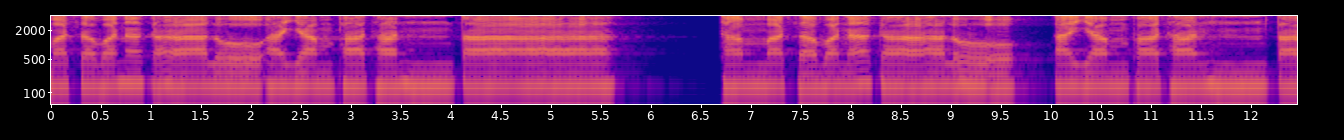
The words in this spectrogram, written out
มสวนกาโลอายัมพาทันตาธรรมสวนกาโล อายัมพาทันตา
